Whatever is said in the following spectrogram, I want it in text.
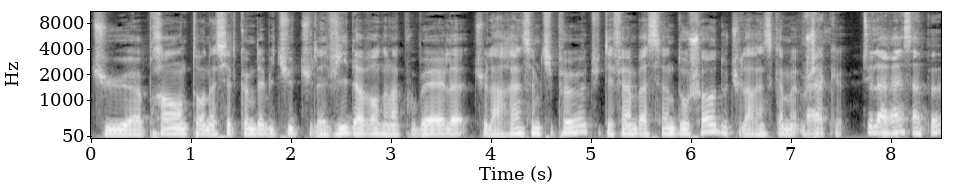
tu euh, prends ton assiette comme d'habitude, tu la vides avant dans la poubelle, tu la rinces un petit peu, tu t'es fait un bassin d'eau chaude ou tu la rinces quand même chaque Tu la rinces un peu,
